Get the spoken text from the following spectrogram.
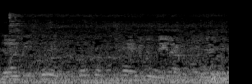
Jangan itu, kita akan mengambil.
